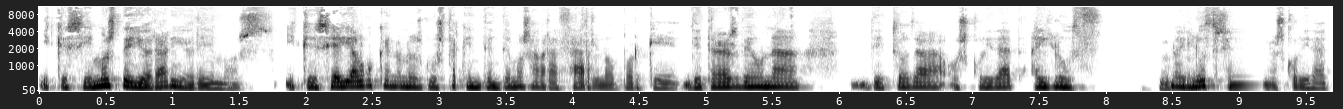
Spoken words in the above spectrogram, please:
Y que si hemos de llorar, lloremos. Y que si hay algo que no nos gusta, que intentemos abrazarlo, porque detrás de una de toda oscuridad hay luz. No hay luz sin oscuridad,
